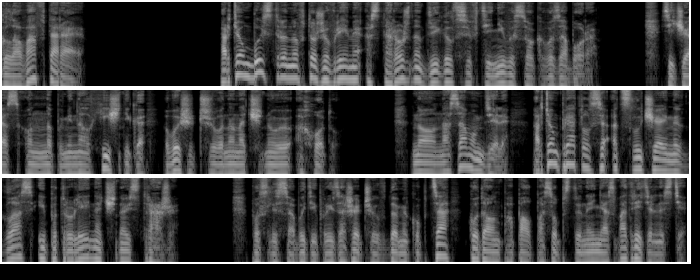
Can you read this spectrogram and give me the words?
Глава вторая. Артем быстро, но в то же время осторожно двигался в тени высокого забора. Сейчас он напоминал хищника, вышедшего на ночную охоту. Но на самом деле Артем прятался от случайных глаз и патрулей ночной стражи. После событий, произошедших в доме купца, куда он попал по собственной неосмотрительности,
